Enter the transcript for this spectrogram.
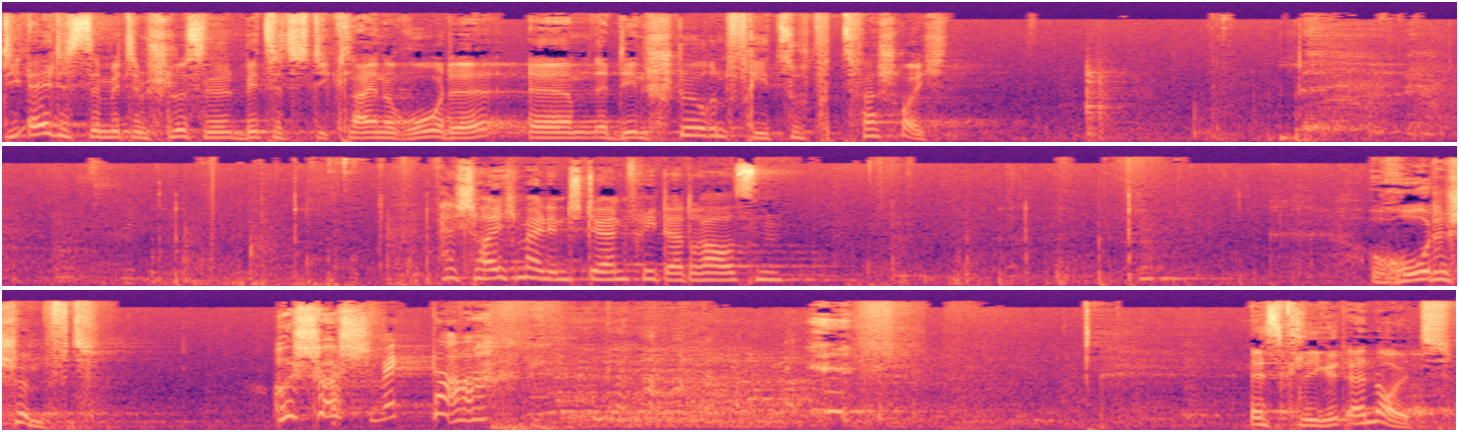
Die Älteste mit dem Schlüssel bittet die kleine Rode, ähm, den Störenfried zu verscheuchen. Verscheuch mal den Störenfried da draußen. Rode schimpft. Husch, husch, weg da! Es klingelt erneut.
